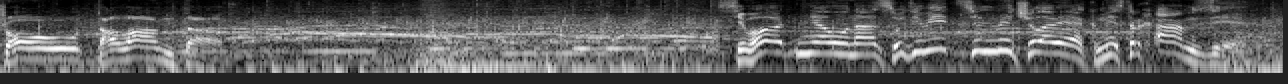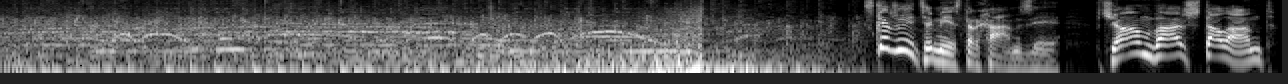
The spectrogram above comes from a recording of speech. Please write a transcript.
шоу талантов. Сегодня у нас удивительный человек, мистер Хамзи. Скажите, мистер Хамзи, в чем ваш талант?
